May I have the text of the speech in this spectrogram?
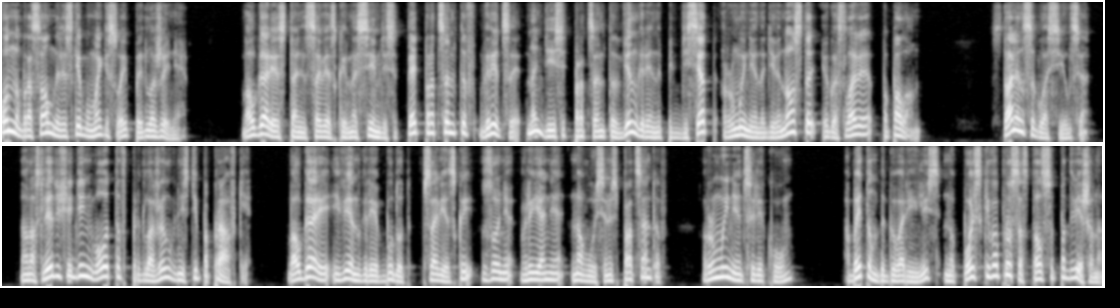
он набросал на листке бумаги свои предложения. Болгария станет советской на 75%, Греция на 10%, Венгрия на 50%, Румыния на 90%, Югославия пополам. Сталин согласился, но на следующий день Молотов предложил внести поправки. Болгария и Венгрия будут в советской зоне влияния на 80%, Румыния целиком. Об этом договорились, но польский вопрос остался подвешенным.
